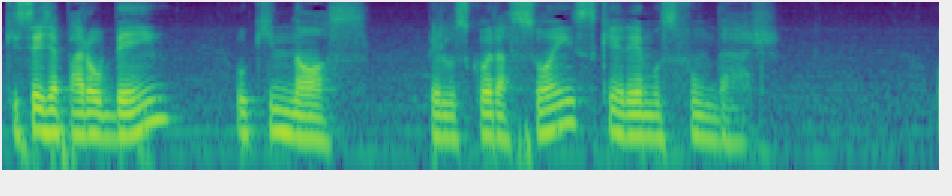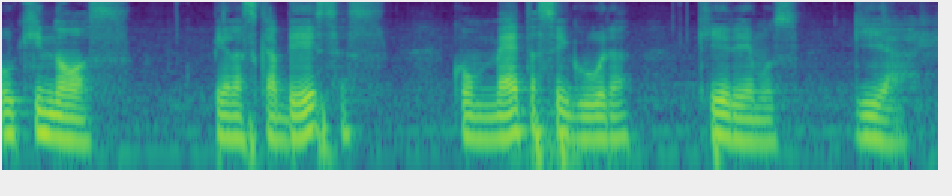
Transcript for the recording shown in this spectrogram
que seja para o bem o que nós, pelos corações, queremos fundar, o que nós, pelas cabeças, com meta segura, queremos guiar.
